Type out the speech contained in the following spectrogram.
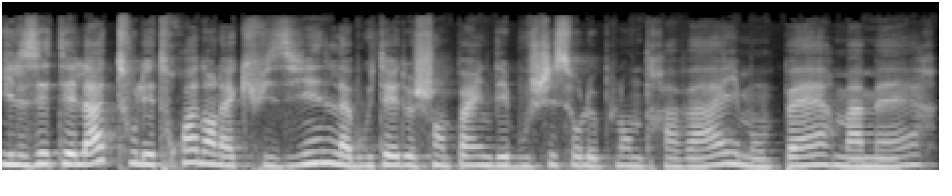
ils étaient là, tous les trois, dans la cuisine, la bouteille de champagne débouchée sur le plan de travail, mon père, ma mère,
